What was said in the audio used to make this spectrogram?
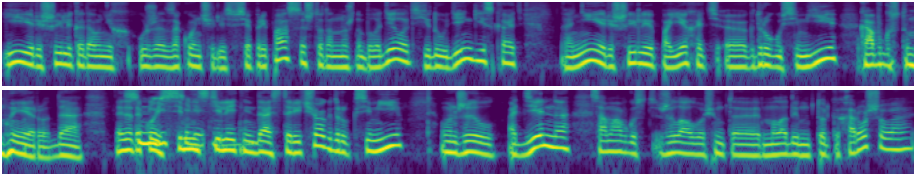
и решили, когда у них уже закончились все припасы, что там нужно было делать, еду, деньги искать, они решили поехать э, к другу семьи, к Августу Мейеру, да. Это такой 70-летний, да, старичок, друг семьи, он жил отдельно, сам Август желал, в общем-то, молодым только хорошего,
